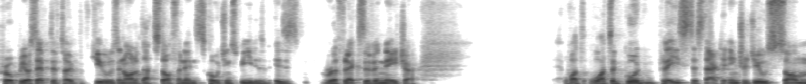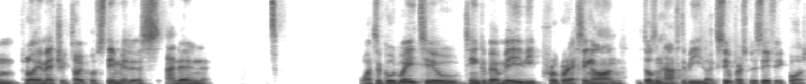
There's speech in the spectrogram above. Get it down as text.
proprioceptive type of cues and all of that stuff, and then coaching speed is is reflexive in nature. What what's a good place to start to introduce some plyometric type of stimulus, and then what's a good way to think about maybe progressing on? It doesn't have to be like super specific, but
